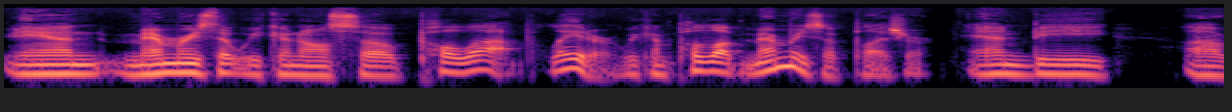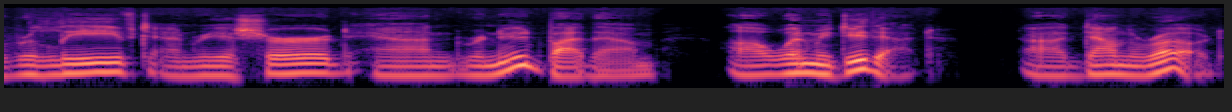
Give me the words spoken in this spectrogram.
and memories that we can also pull up later. We can pull up memories of pleasure and be uh, relieved and reassured and renewed by them uh, when we do that uh, down the road.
